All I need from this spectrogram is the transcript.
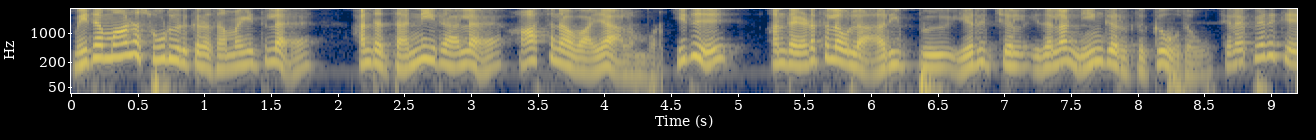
மிதமான சூடு இருக்கிற சமயத்தில் அந்த தண்ணீரால் ஆசன வாயை அலம்பிடும் இது அந்த இடத்துல உள்ள அரிப்பு எரிச்சல் இதெல்லாம் நீங்கிறதுக்கு உதவும். சில பேருக்கு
